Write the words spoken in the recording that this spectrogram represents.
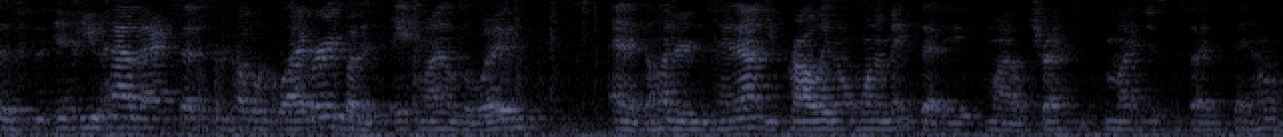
if, if you have access to the public library, but it's eight miles away, and it's 110 out, you probably don't want to make that eight mile trek. You might just decide to stay home.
